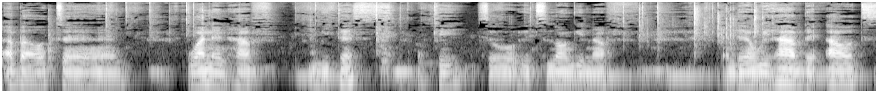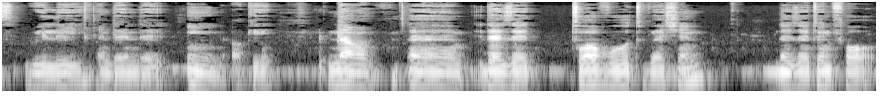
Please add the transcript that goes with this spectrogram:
about uh, one and a half meters. Okay, so it's long enough and then we have the out relay and then the in okay? Now um, there's a 12 volt version. There's a 24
